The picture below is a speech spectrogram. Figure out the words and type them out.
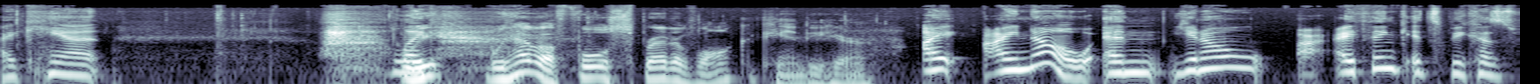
I can't like we, we have a full spread of Wonka candy here. I I know, and you know, I I think it's because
